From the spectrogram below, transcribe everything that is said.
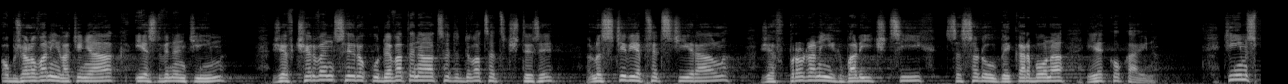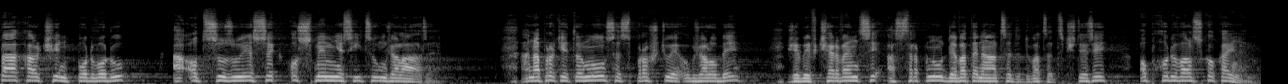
Obžalovaný Latiňák je zdvinen tím, že v červenci roku 1924 lstivě předstíral, že v prodaných balíčcích se sodou bikarbona je kokain. Tím spáchal čin podvodu a odsuzuje se k osmi měsícům žaláře. A naproti tomu se sprošťuje obžaloby, že by v červenci a srpnu 1924 obchodoval s kokainem.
